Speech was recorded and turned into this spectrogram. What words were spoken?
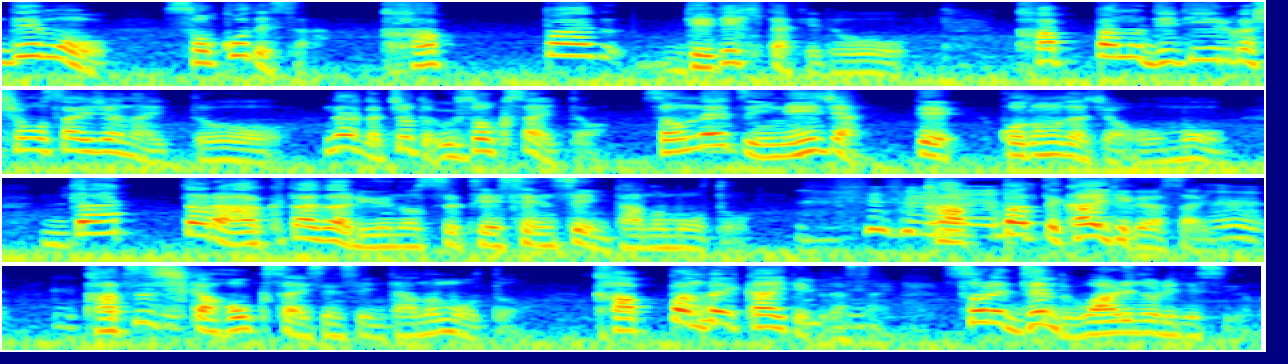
う。でも、そこでさ、カッパ出てきたけど、カッパのディティールが詳細じゃないと、なんかちょっと嘘くさいと。そんなやついねえじゃんって子供たちは思う。だったら芥川龍之介先生に頼もうと。カッパって書いてください。うん葛飾北斎先生に頼もうと。カッパの絵描いてください。それ全部悪ノリですよ。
